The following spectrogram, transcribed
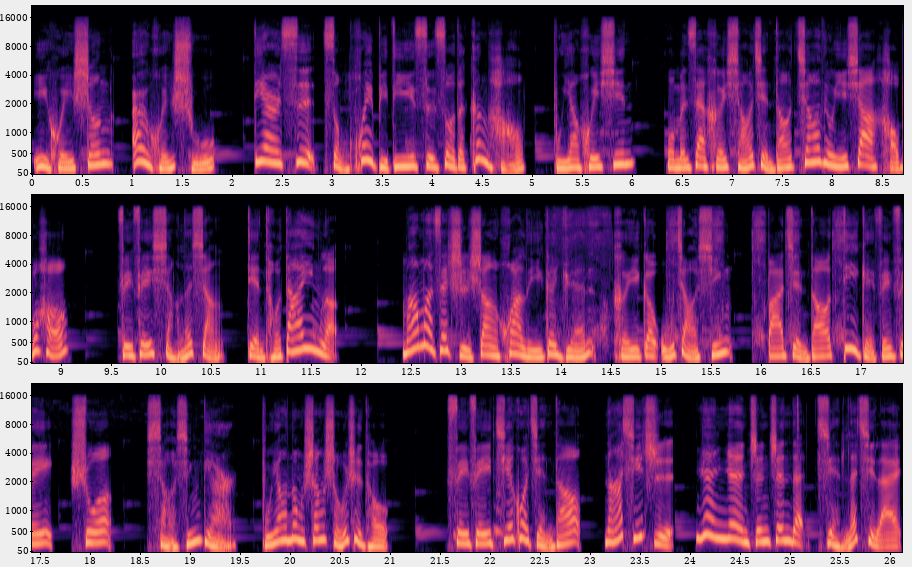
一回生，二回熟，第二次总会比第一次做得更好，不要灰心。我们再和小剪刀交流一下，好不好？：“菲菲想了想，点头答应了。”妈妈在纸上画了一个圆和一个五角星，把剪刀递给菲菲，说小心点儿，不要弄伤手指头。菲菲接过剪刀，拿起纸，认认真真的剪了起来。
